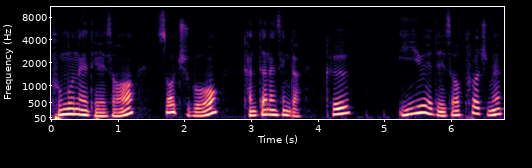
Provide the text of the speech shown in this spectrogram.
부문에 대해서 써주고 간단한 생각 그 이유에 대해서 풀어주면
